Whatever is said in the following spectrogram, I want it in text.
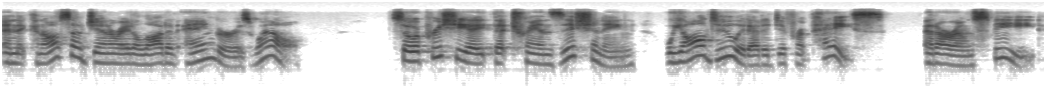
and it can also generate a lot of anger as well. So appreciate that transitioning, we all do it at a different pace, at our own speed.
